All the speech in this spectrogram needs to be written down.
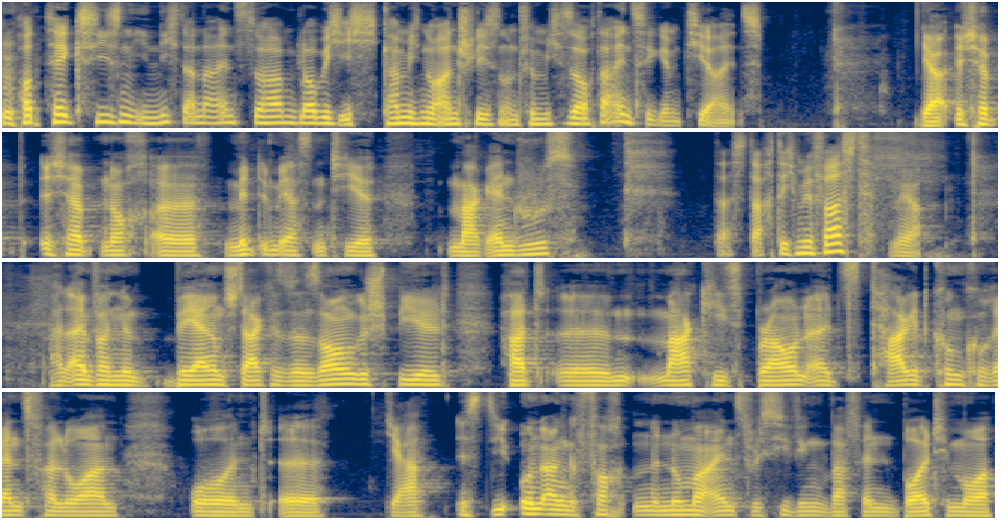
Hot Take Season, ihn nicht an der 1 zu haben, glaube ich. Ich kann mich nur anschließen und für mich ist er auch der Einzige im Tier 1. Ja, ich habe ich hab noch äh, mit im ersten Tier Mark Andrews. Das dachte ich mir fast. Ja. Hat einfach eine bärenstarke Saison gespielt, hat ähm, Marquise Brown als Target-Konkurrenz verloren und äh, ja, ist die unangefochtene Nummer 1 Receiving-Waffe in Baltimore.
